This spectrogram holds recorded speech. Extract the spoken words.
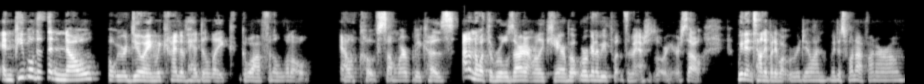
and people didn't know what we were doing. We kind of had to like go off in a little alcove somewhere because I don't know what the rules are. I don't really care, but we're going to be putting some ashes over here. So we didn't tell anybody what we were doing. We just went off on our own.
